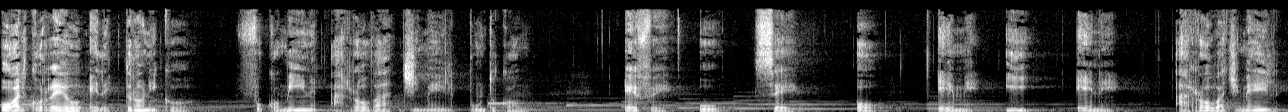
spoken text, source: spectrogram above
o al correo electrónico fucomin.gmail.com f u c o m i n arroba gmail.com.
